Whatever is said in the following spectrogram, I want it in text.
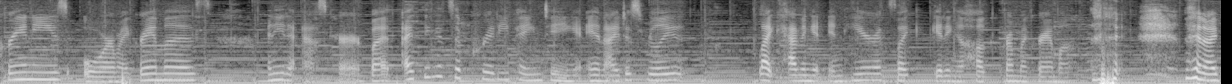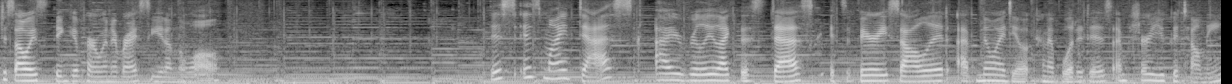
granny's or my grandma's. I need to ask her, but I think it's a pretty painting and I just really like having it in here. It's like getting a hug from my grandma. and I just always think of her whenever I see it on the wall. This is my desk. I really like this desk. It's very solid. I have no idea what kind of wood it is. I'm sure you could tell me.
